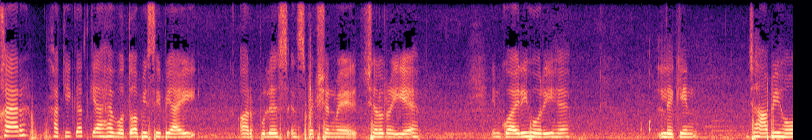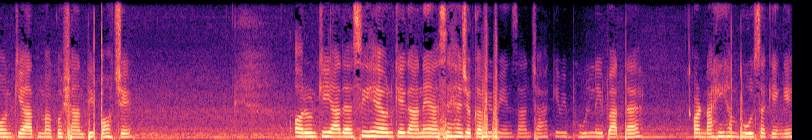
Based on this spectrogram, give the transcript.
खैर, हकीकत क्या है, वो तो अभी सीबीआई और पुलिस इंस्पेक्शन में चल रही है। इंक्वायरी हो रही है, लेकिन जहाँ भी हो उनकी आत्मा को शांति पहुँचे। और उनकी याद ऐसी है, उनके गाने ऐसे हैं जो कभी भी इंसान चाह के भी भूल नहीं पाता है, और ना ही हम भूल सकेंगे।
